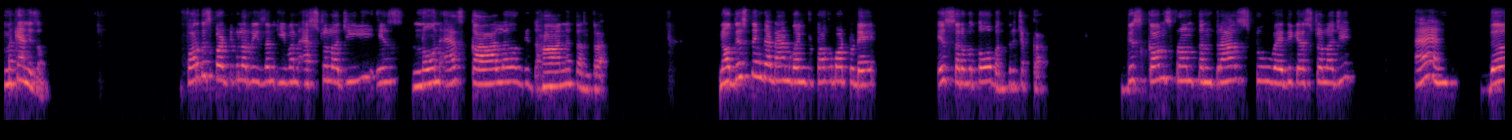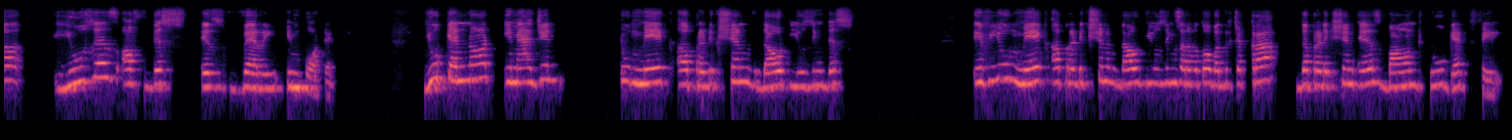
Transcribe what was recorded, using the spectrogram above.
Mechanism. For this particular reason, even astrology is known as Kala Vidhana Tantra. Now, this thing that I am going to talk about today is Sarvato Bhadra Chakra. This comes from Tantras to Vedic astrology and the uses of this is very important. You cannot imagine to make a prediction without using this. If you make a prediction without using Sarvato Bhadra Chakra, the prediction is bound to get failed.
